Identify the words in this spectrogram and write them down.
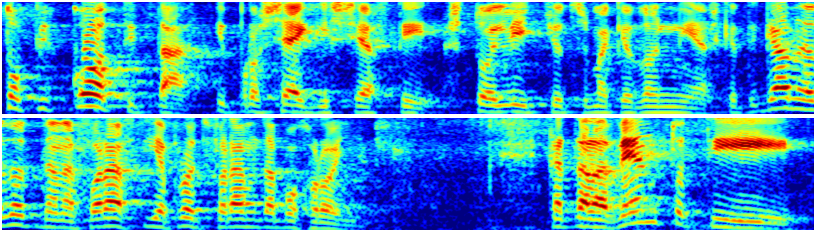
τοπικότητα η προσέγγιση αυτή στο Λύκειο της Μακεδονίας και την κάνω εδώ την αναφορά αυτή για πρώτη φορά μετά από χρόνια. Καταλαβαίνετε ότι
